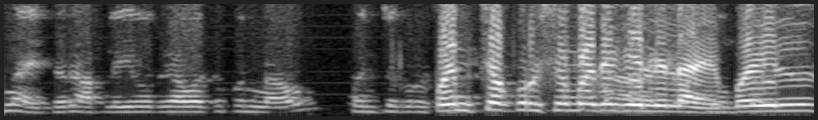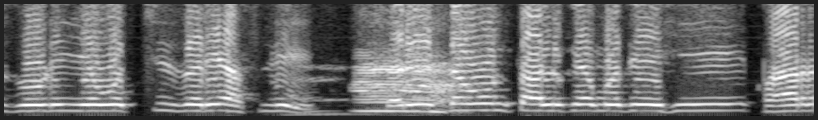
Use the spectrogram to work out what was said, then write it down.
नाही तर आपल्या यवत गावाचं पण नाव पंचक्रोश पंचकृषीमध्ये गेलेलं आहे. बैल जोडी यवतची जरी असली तरी दौंड तालुक्यामध्ये ही फार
